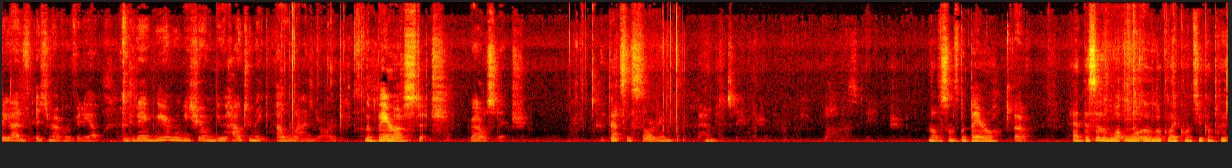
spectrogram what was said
Hey guys, it's another video, and today we will be showing you how to make a lanyard The barrel Um, stitch. rattle stitch. That's the starting pen. No, this one's the barrel. Oh. And this is what will it look like once you complete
